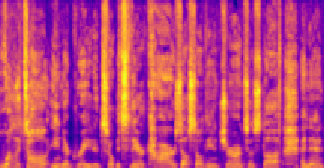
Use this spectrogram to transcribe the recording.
Well, it's all integrated, so it's their cars. They'll sell the insurance and stuff, and then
